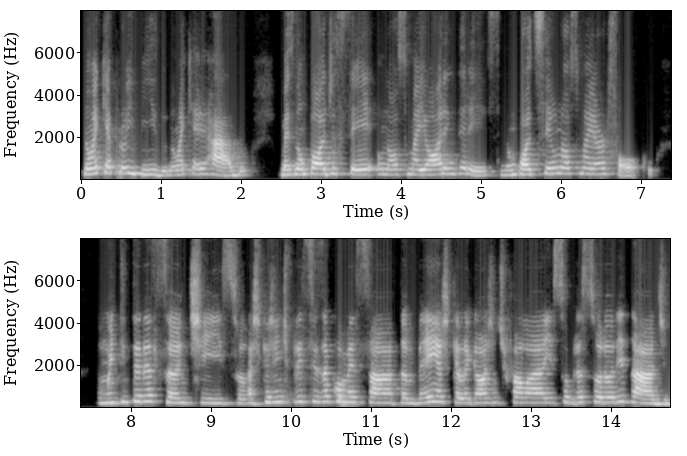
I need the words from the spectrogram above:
Não é que é proibido, não é que é errado, mas não pode ser o nosso maior interesse, não pode ser o nosso maior foco. Muito interessante isso. Acho que a gente precisa começar também, acho que é legal a gente falar aí sobre a sororidade,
